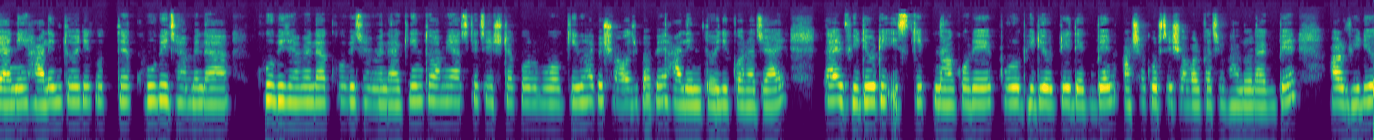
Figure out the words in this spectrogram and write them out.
জানি হালিম তৈরি করতে খুবই ঝামেলা খুবই ঝামেলা খুবই ঝামেলা। কিন্তু আমি আজকে চেষ্টা করব কীভাবে সহজভাবে হালিম তৈরি করা যায়। তাই ভিডিওটি স্কিপ না করে পুরো ভিডিওটি দেখবেন। আশা করছি সবার কাছে ভালো লাগবে। আর ভিডিও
